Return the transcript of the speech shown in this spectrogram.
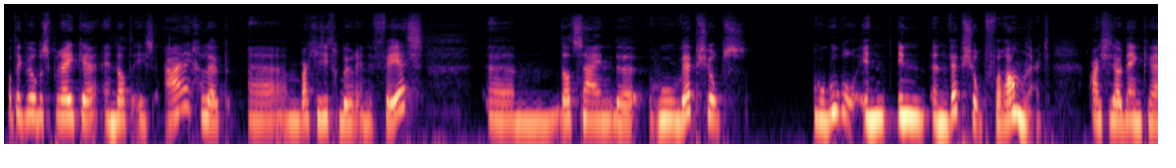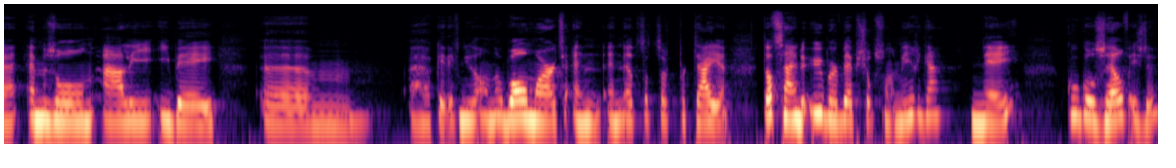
wat ik wil bespreken. En dat is eigenlijk um, wat je ziet gebeuren in de VS. Um, dat zijn de, hoe webshops, hoe Google in, in een webshop verandert. Als je zou denken Amazon, Ali, eBay, um, oké, even niet ander, Walmart en, en dat, dat soort partijen. Dat zijn de Uber webshops van Amerika. Nee, Google zelf is de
